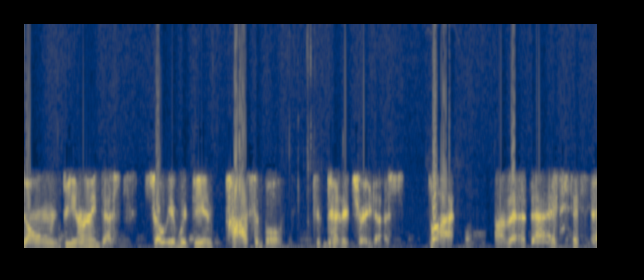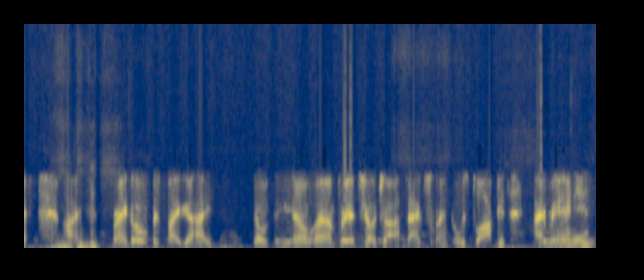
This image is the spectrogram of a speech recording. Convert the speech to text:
zone behind us, so it would be impossible to penetrate us. But on that day, I, Franco was my guy. So you know, uh, Bradshaw dropped back. Franco was blocking. I ran in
